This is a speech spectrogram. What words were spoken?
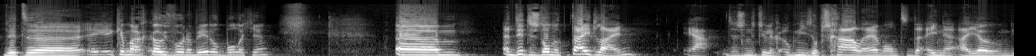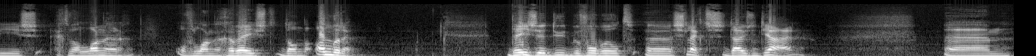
dit, uh, ik, heb maar gekozen voor een wereldbolletje. Um, en dit is dan een tijdlijn. Ja, dat is natuurlijk ook niet op schaal, hè, want de ene ion die is echt wel langer of langer geweest dan de andere. Deze duurt bijvoorbeeld uh, slechts duizend jaar. Um,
